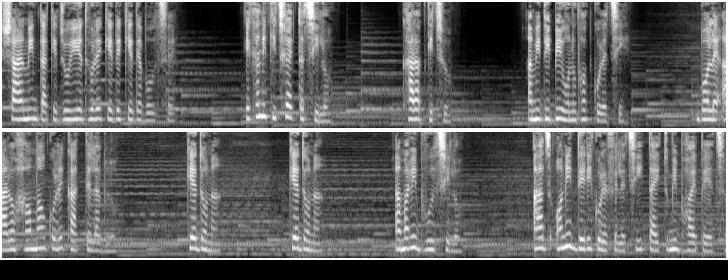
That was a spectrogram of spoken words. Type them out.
শারমিন তাকে জড়িয়ে ধরে কেঁদে কেঁদে বলছে, এখানে কিছু একটা ছিল, খারাপ কিছু। আমি দিব্যি অনুভব করেছি। বলে আরও হাউমাউ করে কাঁদতে লাগল, কেঁদো না কেঁদো না, আমারই ভুল ছিল। আজ অনেক দেরি করে ফেলেছি, তাই তুমি ভয় পেয়েছ।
